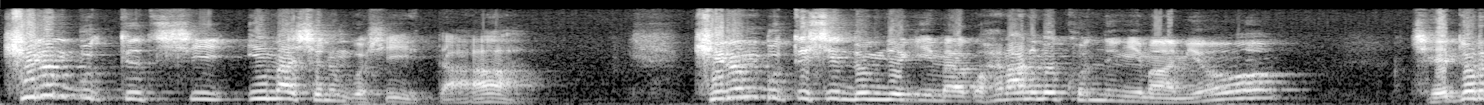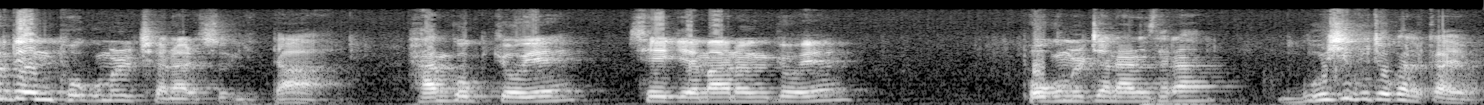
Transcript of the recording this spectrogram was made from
기름 붓듯이 임하시는 것이 있다. 기름 붓듯이 능력이 임하고 하나님의 권능이 임하며 제대로 된 복음을 전할 수 있다. 한국 교회, 세계 많은 교회, 복음을 전하는 사람 무엇이 부족할까요?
